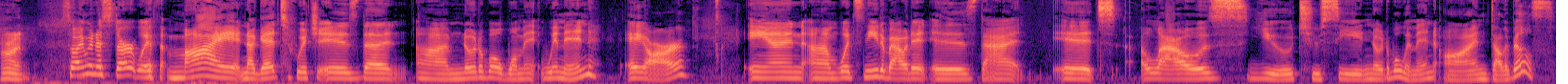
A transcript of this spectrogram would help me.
All right. So I'm going to start with my nugget, which is the um, notable woman women AR. And um, what's neat about it is that it allows you to see notable women on dollar bills.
